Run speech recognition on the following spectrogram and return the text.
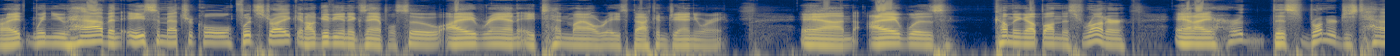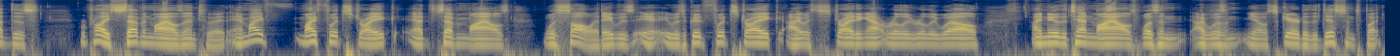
Right, when you have an asymmetrical foot strike, and I'll give you an example. So, I ran a 10 mile race back in January and I was coming up on this runner, and I heard this runner just had this. We're probably seven miles into it, and my my foot strike at seven miles was solid. It was it, it was a good foot strike. I was striding out really really well. I knew the 10 miles wasn't I wasn't you know scared of the distance, but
